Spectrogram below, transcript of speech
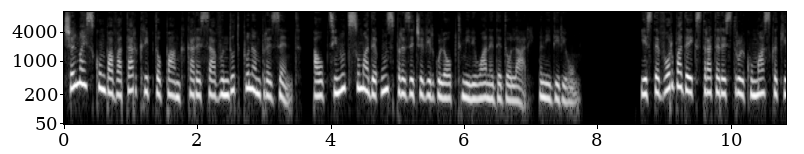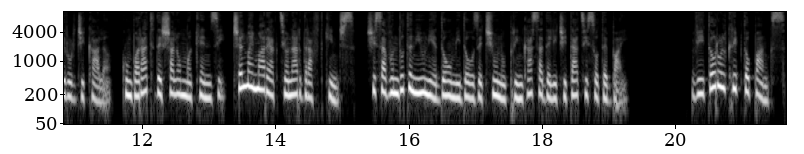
cel mai scump avatar CryptoPunk care s-a vândut până în prezent a obținut suma de 11,8 milioane de dolari în Ethereum. Este vorba de extraterestrul cu mască chirurgicală, cumpărat de Shalom McKenzie, cel mai mare acționar DraftKings, și s-a vândut în iunie 2021 prin casa de licitații Sotheby's. Viitorul CryptoPunks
